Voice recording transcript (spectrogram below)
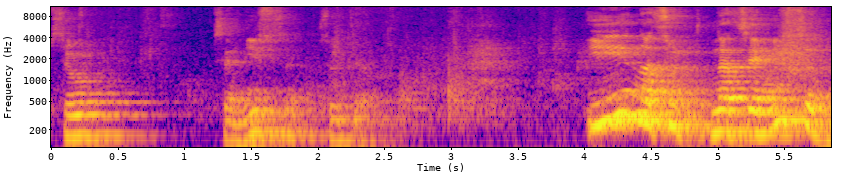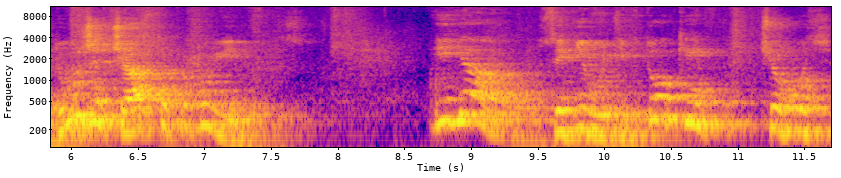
всю, це місце, цю тему. І на, цю, на це місце дуже часто проповідується. І я сидів у Тіктокі чогось,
